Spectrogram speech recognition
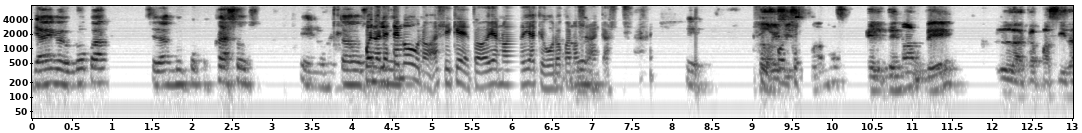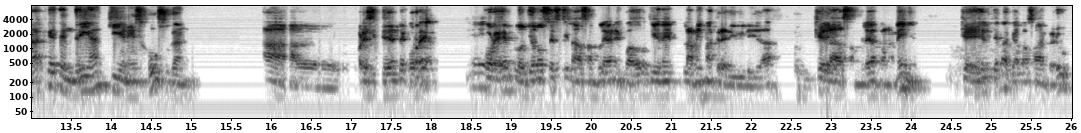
ya en Europa se dan muy pocos casos. En los Estados bueno, les tengo uno, así que todavía no diga que Europa no se dan casos. Sí. El tema de la capacidad que tendrían quienes juzgan al presidente Correa. Por ejemplo, yo no sé si la Asamblea en Ecuador tiene la misma credibilidad que la Asamblea panameña, que es el tema que ha pasado en Perú.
